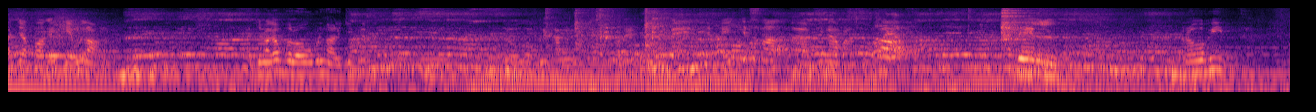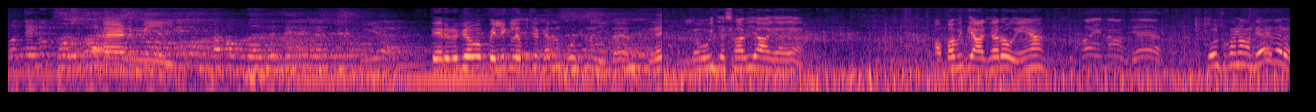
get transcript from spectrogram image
ਅੱਜ ਆਪਾਂ ਆ ਗਏ ਜਿਮ ਲਾਉਣ ਅੱਜ ਮੈਂ ਕਿਹਾ ਵਲੌਗ ਬਣਾ ਲਈਏ ਫਿਰ। ਲੋਕ ਆਪਣੇ ਘਰ ਸਾਰੇ ਬੈਂਡ ਇਹ ਜੱਸਾ ਕੀ ਨਾਮ ਆ ਸੁਭਾ ਦਿਲ। ਰੋਹਿਤ। ਉਹ ਤੈਨੂੰ ਖੁਸ਼ ਐਂਡ ਮੀ। ਤੇਰੇ ਵਰਗੇ ਉਹ ਪਹਿਲੀ ਕਲਿੱਪ ਚ ਖੁਸ਼ ਹੋਣਾ ਚਾਹੀਦਾ ਆ ਲੋ ਵੀ ਜੱਸਾ ਵੀ ਆ ਗਿਆ ਆ ਆਪਾਂ ਵੀ ਤਿਆਰ ਸ਼ਿਆਰ ਹੋ ਗਏ ਆ। ਹਾਂ ਇਹਨਾਂ ਹੁੰਦਿਆ ਆ ਕੁਛ ਖਾਣਾ ਆਉਂਦੇ ਆ ਇਧਰ?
